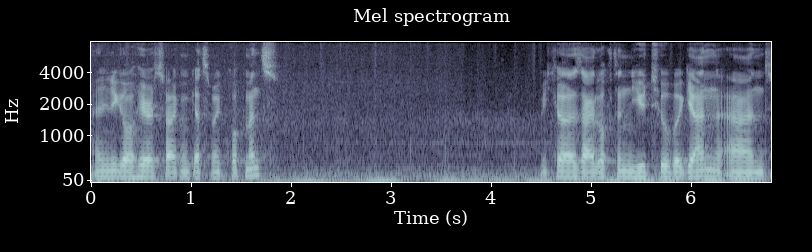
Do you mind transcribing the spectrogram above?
I need to go here so I can get some equipment. Because I looked in YouTube again and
